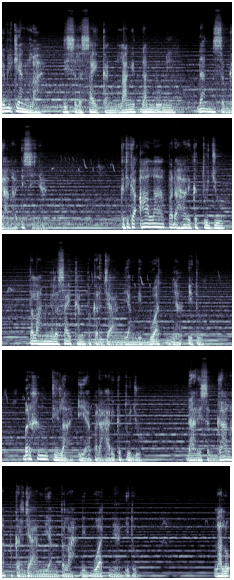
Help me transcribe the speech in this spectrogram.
Demikianlah diselesaikan langit dan bumi dan segala isinya. Ketika Allah pada hari ketujuh telah menyelesaikan pekerjaan yang dibuatnya itu, berhentilah ia pada hari ketujuh dari segala pekerjaan yang telah dibuatnya itu. Lalu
